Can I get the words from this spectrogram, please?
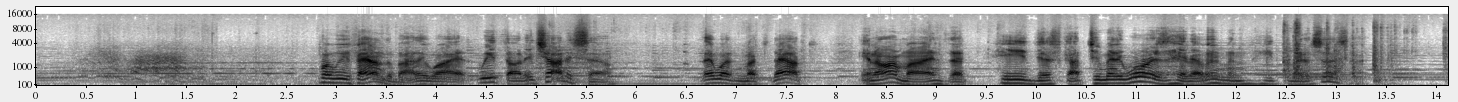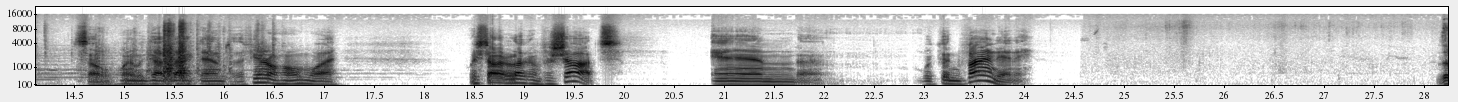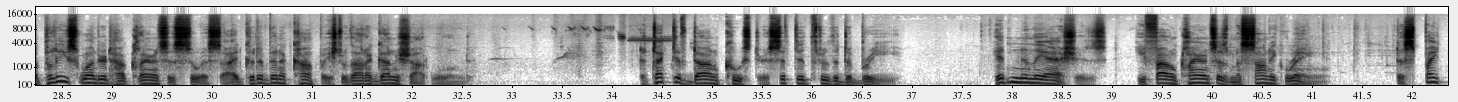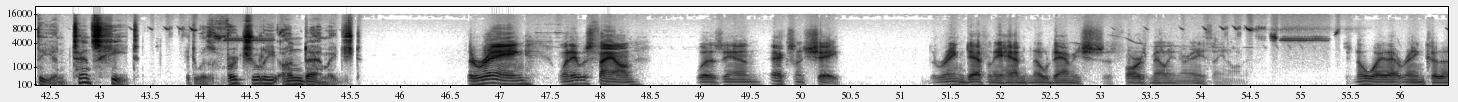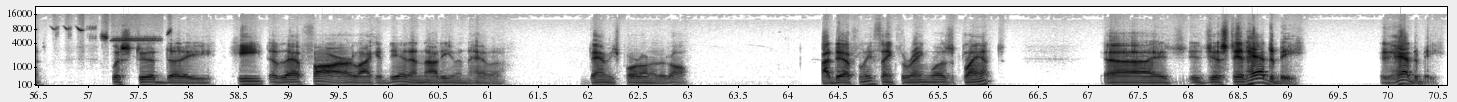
When we found the body, why, we thought he'd shot himself. There wasn't much doubt in our minds that he just got too many worries ahead of him and he committed suicide. So when we got back down to the funeral home, why, we started looking for shots. And uh, we couldn't find any. The police wondered how Clarence's suicide could have been accomplished without a gunshot wound. Detective Don Cooster sifted through the debris. Hidden in the ashes, he found Clarence's Masonic ring. Despite the intense heat, it was virtually undamaged. The ring, when it was found, was in excellent shape. The ring definitely had no damage as far as melting or anything on it. There's no way that ring could have withstood the heat of that fire like it did and not even have a damaged part on it at all. I definitely think the ring was a plant. Uh, it, it just, it had to be. It had to be.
